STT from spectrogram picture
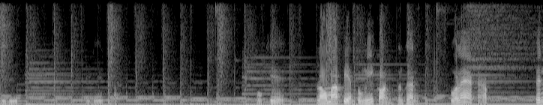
delete delete ไปโอเค เรามาเปลี่ยนตรงนี้ก่อนเพื่อนๆ ตัวแรกนะครับ เป็น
